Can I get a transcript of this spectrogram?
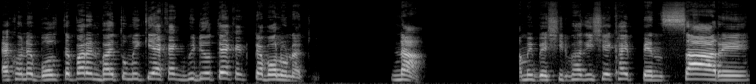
এখন বলতে পারেন, ভাই, তুমি কি এক এক ভিডিওতে এক একটা বলো নাকি? না। আমি বেশিরভাগই শেখাই পেনসারে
